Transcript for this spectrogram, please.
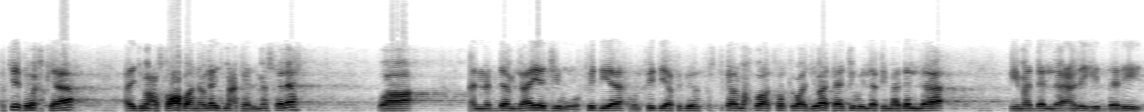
فكيف يحكى؟ الإجماع الصواب أنه لا يجمع في المسألة وأن الدم لا يجب فدية والفدية فدية ارتكاب المحظورات ترك الواجبات لا يجب إلا فيما دل فيما دل عليه الدليل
